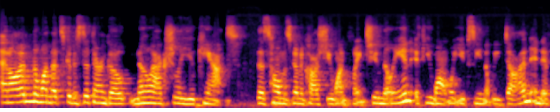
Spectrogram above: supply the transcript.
And I'm the one that's going to sit there and go, no, actually, you can't. This home is going to cost you 1.2 million if you want what you've seen that we've done. And if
